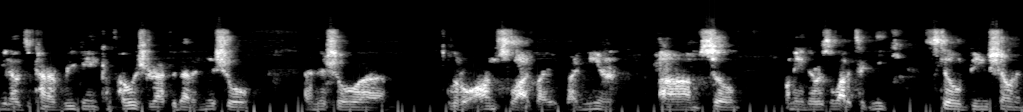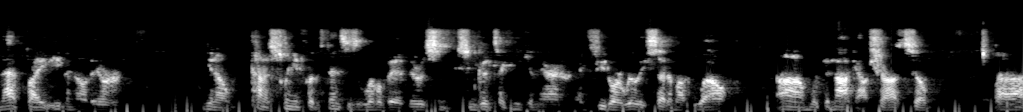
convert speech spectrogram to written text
you know, to kind of regain composure after that initial initial uh, little onslaught by by Mir. Um, so, I mean, there was a lot of technique still being shown in that fight, even though they were, you know, kind of swinging for the fences a little bit. There was some, some good technique in there, and Fedor really set him up well um, with the knockout shot. So, uh,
